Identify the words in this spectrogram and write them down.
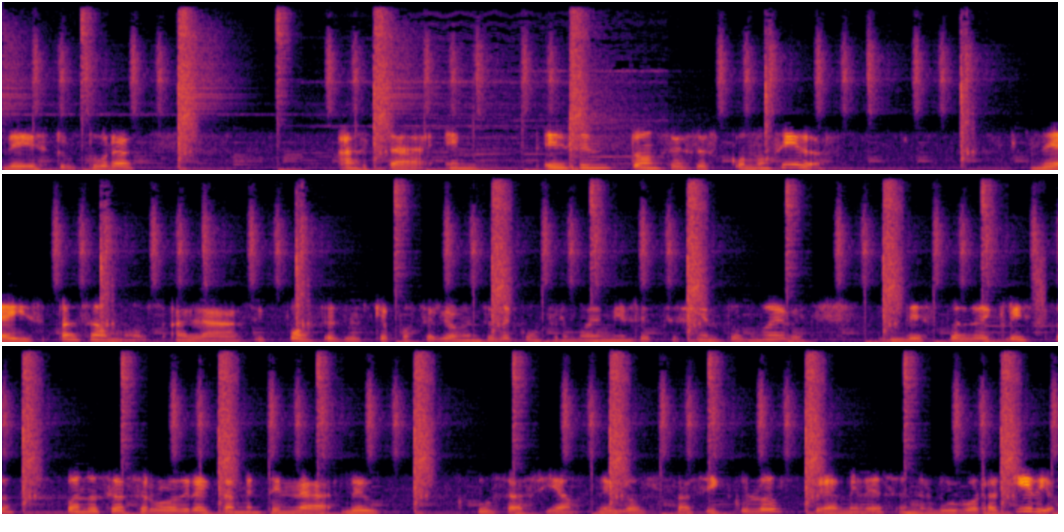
de, estructuras hasta en ese entonces desconocidas. De ahí pasamos a las hipótesis que posteriormente se confirmó en 1709 después de Cristo, cuando se observó directamente en la deusación de los fascículos pirámides en el bulbo raquídeo.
